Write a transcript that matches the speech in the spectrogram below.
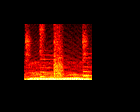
do.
